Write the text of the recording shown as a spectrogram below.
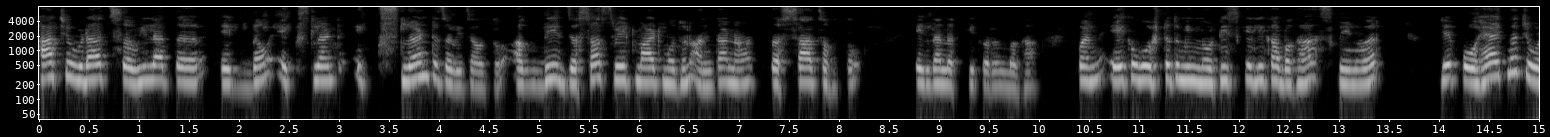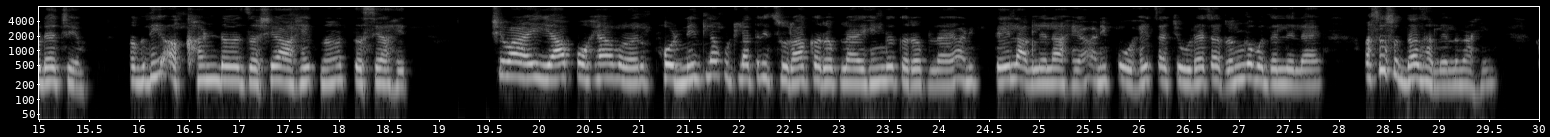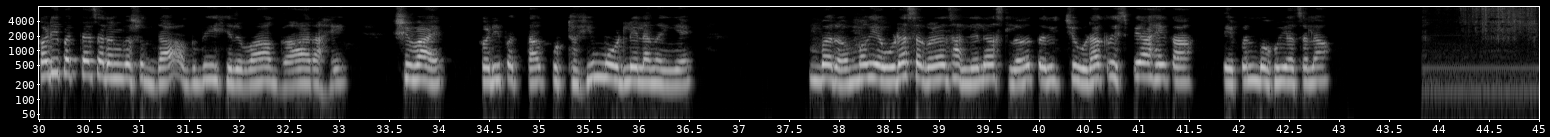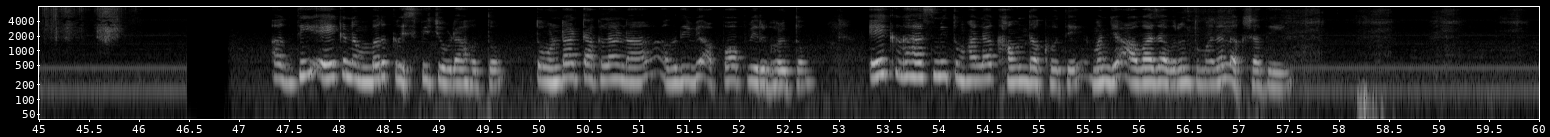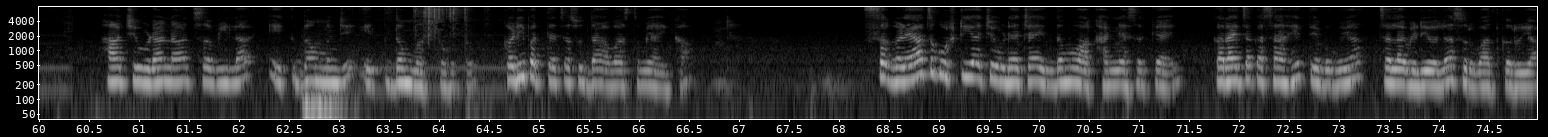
हा चिवडा चवीला तर एकदम एक्सलंट, एक्सलंट चवीचा होतो. अगदी जसा स्वीट मार्ट मधून आणताना तसाच होतो. एकदा नक्की करून बघा. पण एक गोष्ट तुम्ही नोटीस केली का बघा स्क्रीनवर? जे पोहे आहेत ना चिवड्याचे, अगदी अखंड जसे आहेत ना तसे आहेत. शिवाय या पोह्यावर फोडणीतला कुठला तरी चुरा करपलाय, हिंग करपलाय आणि ते लागलेलं आहे आणि पोहेचा, चिवड्याचा रंग बदललेला आहे, असं सुद्धा झालेलं नाही. कढीपत्त्याचा रंग सुद्धा अगदी हिरवागार आहे. शिवाय कढीपत्ता कुठंही मोडलेला नाहीये. बरं, मग एवढं सगळं झालेलं असलं तरी चिवडा क्रिस्पी आहे का? ते पण बघूया चला. अगदी एक नंबर क्रिस्पी चिवडा होतो. तोंडात टाकला ना अगदी आपोआप विरघळतो. एक घास मी तुम्हाला खाऊन दाखवते म्हणजे आवाजावरून तुम्हाला लक्षात येईल. हा चिवडा ना चवीला एकदम म्हणजे एकदम मस्त होतो. कढीपत्त्याचा सुद्धा आवाज तुम्ही ऐका. सगळ्याच गोष्टी या चिवड्याच्या एकदम वाखाणण्यासारख्या आहेत. करायचं कसं आहे ते बघूया. चला व्हिडिओला सुरुवात करूया.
